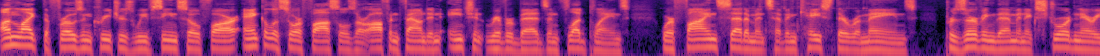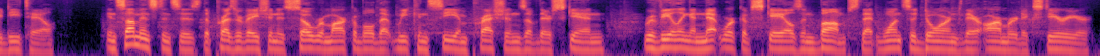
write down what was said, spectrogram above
Unlike the frozen creatures we've seen so far, ankylosaur fossils are often found in ancient riverbeds and floodplains, where fine sediments have encased their remains, preserving them in extraordinary detail. In some instances, the preservation is so remarkable that we can see impressions of their skin, revealing a network of scales and bumps that once adorned their armored exterior.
